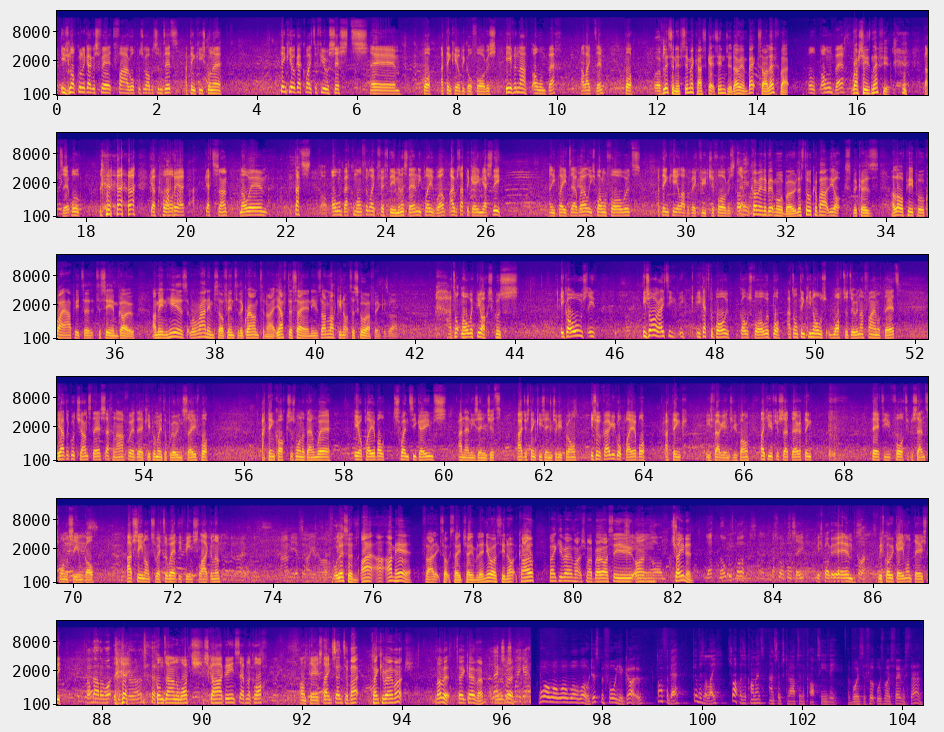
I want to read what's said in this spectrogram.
He's not going to get as far, far up as Robertson did. I think he's going to. I think he'll get quite a few assists, um, but I think he'll be good for us. Even that Owen Beck, I liked him, but Well, if, listen, if Tsimikas gets injured, Owen Beck's our left back. well, Owen Beck, Rushy's nephew. That's it. Well, get Paul here, get Sam. No, um, that's Owen Beck come on for like 15 minutes there, and he played well. I was at the game yesterday, and he played uh, well. He's bombing forwards. I think he'll have a big future for us. Come in, come in a bit more, bro. Let's talk about the Ox because a lot of people are quite happy to, to see him go. I mean, he has ran himself into the ground tonight, you have to say, and he was unlucky not to score, I think, as well. I don't know with the Ox because he goes. He, he's all right. He, he, he gets the ball, goes forward, but I don't think he knows what to do in that final third. He had a good chance there, second half, where the keeper made a brilliant save, but I think Ox is one of them where he'll play about 20 games and then he's injured. I just think he's injury prone. He's a very good player, but I think he's very injury prone. Like you've just said there, I think 30 40% want to see him go. I've seen on Twitter where they've been slagging him. Well, listen, I, I, I'm here for Alex Oxlade Chamberlain. You're obviously not. Kyle, thank you very much, my bro. I'll see you on training. Yeah, no, we've got. That's what I was going to say. We've got a, um, we've got a game on Thursday. Come down and watch if you're around. Come down and watch Scar Green, seven o'clock on Thursday. Centre back. Thank you very much. Love it. Take care, man. All the best. Whoa, whoa, whoa, whoa, whoa. Just before you go, Don't forget, give us a like, drop us a comment and subscribe to the Kop TV. the voice of football's most famous stand.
